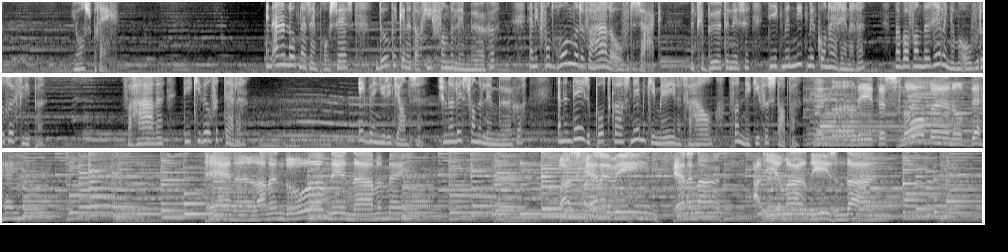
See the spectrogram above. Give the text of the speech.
Jos Brecht. In aanloop naar zijn proces dook ik in het archief van de Limburger en ik vond honderden verhalen over de zaak, met gebeurtenissen die ik me niet meer kon herinneren, maar waarvan de rillingen me over de rug liepen. Verhalen die ik je wil vertellen. Ik ben Judith Jansen, journalist van de Limburger en in deze podcast neem ik je mee in het verhaal van Nicky Verstappen. Vlinder liet te slopen op de hei. En een lange droom die namen mij. Was geen wind, geen nacht, alleen maar deze dag.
